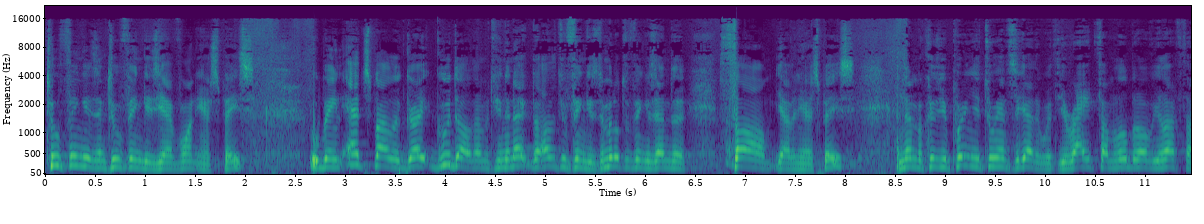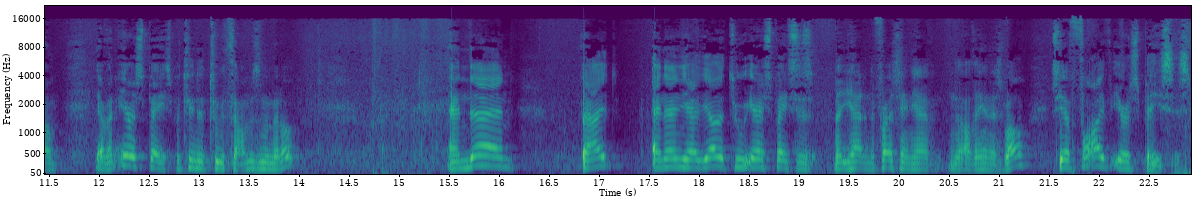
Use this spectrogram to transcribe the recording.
two fingers and two fingers, you have one air space. Ubein gudal. Then between the, neck, the other two fingers, the middle two fingers and the thumb, you have an air space. And then because you're putting your two hands together with your right thumb a little bit over your left thumb, you have an air space between the two thumbs in the middle. And then right? And then you have the other two ear spaces that you had in the first hand, you have in the other hand as well. So you have five ear spaces.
